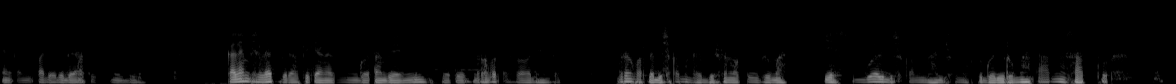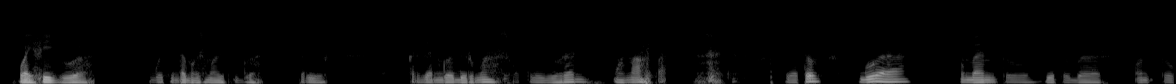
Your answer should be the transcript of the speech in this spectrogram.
yang keempat itu grafik media. Kalian bisa lihat grafik yang gue tampilin ini yaitu introvert extrovert dan introvert. Lebih suka menghabiskan waktu di rumah. Yes gue lebih suka menghabiskan waktu gue di rumah karena satu wifi gue gue cinta banget sama wifi gue serius. Kerjaan gue di rumah sewaktu liburan mohon maaf pak. Yaitu gue membantu youtuber untuk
